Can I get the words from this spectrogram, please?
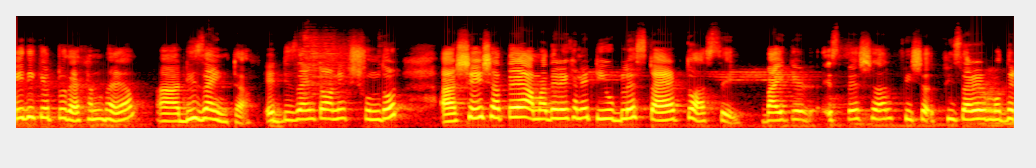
এই দিকে একটু দেখান ভাইয়া ডিজাইনটা। এর ডিজাইনটা অনেক সুন্দর। আর সেই সাথে আমাদের এখানে টিউবলেস টায়ার তো আছেই। বাইকের স্পেশাল ফিচারের মধ্যে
